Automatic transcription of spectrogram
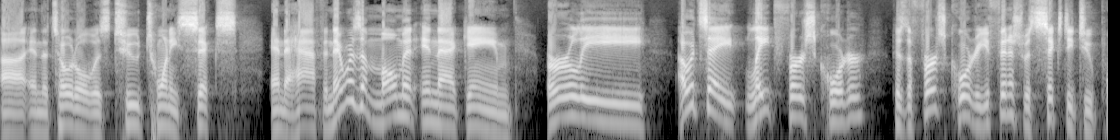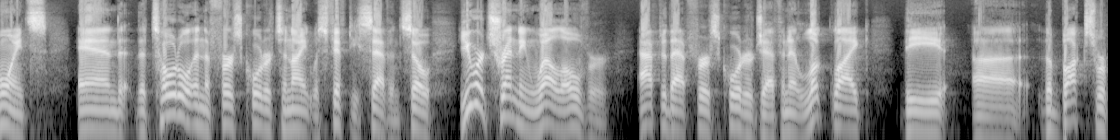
uh, and the total was 226 and a half. And there was a moment in that game, early, I would say late first quarter, because the first quarter you finished with 62 points, and the total in the first quarter tonight was 57. So you were trending well over after that first quarter, Jeff, and it looked like the uh, the Bucks were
